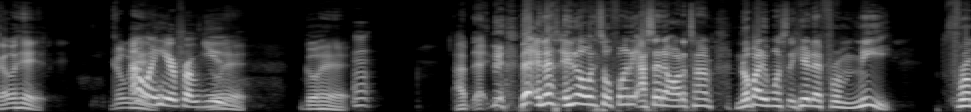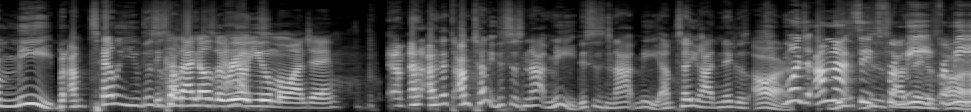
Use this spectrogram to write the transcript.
go ahead. Go ahead. I don't want to hear from Go you. ahead. Go ahead. Mm. I, that, and that's you know what's so funny. I said that all the time. Nobody wants to hear that from me, from me. But I'm telling you, this is Because I know niggas the real you, Mwanje. I'm, I'm, I'm, I'm telling you, this is not me. This is not me. I'm telling you how niggas are. Mwanje, I'm not. This- see, this for me, niggas for me,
